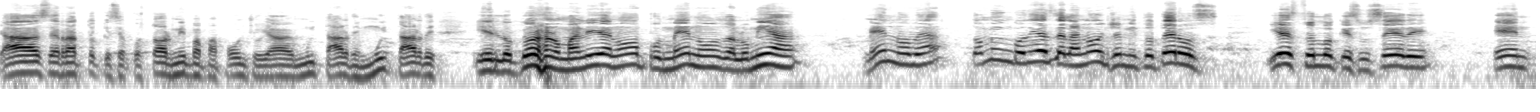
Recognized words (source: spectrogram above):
Ya hace rato que se acostó a dormir Papá Poncho, ya muy tarde, muy tarde. Y el doctor Anomalía, no, pues menos, a lo mía. Menos, ¿verdad? Domingo 10 de la noche, mis toteros. Y esto es lo que sucede en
